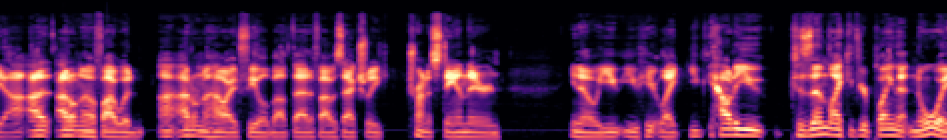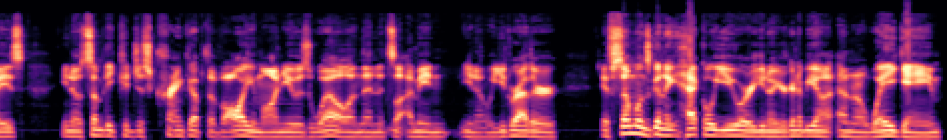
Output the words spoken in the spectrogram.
yeah, I, I don't know if I would. I, I don't know how I'd feel about that if I was actually trying to stand there and, you know, you you hear like you. How do you? Because then, like, if you're playing that noise, you know, somebody could just crank up the volume on you as well, and then it's I mean, you know, you'd rather if someone's going to heckle you or you know you're going to be on, on an away game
